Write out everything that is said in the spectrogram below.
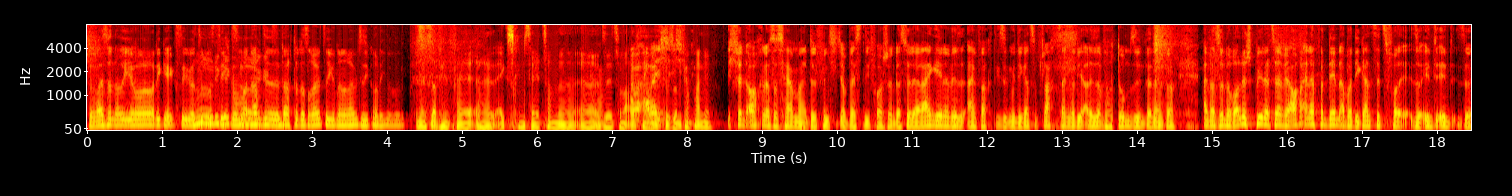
Du weißt doch noch, immer die Gags, die waren so Ja, lustig, Gags wo man waren dachte, dachte, das reimt sich und dann reimt sich gar nicht. Das ist auf jeden Fall äh, extrem seltsame, äh, seltsame Aber- Aufhänger aber ich- für so eine ich- Kampagne. Ich finde auch, dass das Herr meinte, finde ich am besten die Vorstellung, dass wir da reingehen und wir einfach diese mit den ganzen Flachzangen, weil die alle einfach dumm sind, dann einfach einfach so eine Rolle spielen, als wären wir auch einer von denen, aber die ganze jetzt voll so, in, in, so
